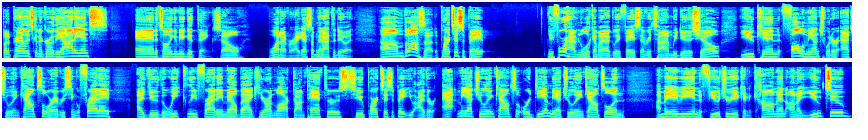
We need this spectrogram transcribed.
but apparently it's going to grow the audience and it's only going to be a good thing. So, whatever. I guess I'm going to have to do it. Um, but also to participate, before having to look at my ugly face every time we do the show, you can follow me on Twitter at Julian Council, or every single Friday I do the weekly Friday mailbag here on Locked On Panthers. To participate, you either at me at Julian Council or DM me at Julian Council, and I maybe in the future you can comment on a YouTube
